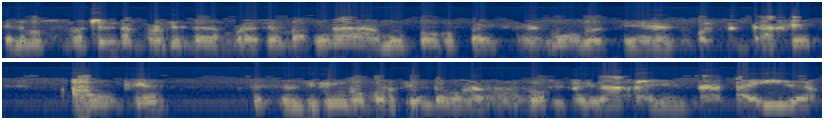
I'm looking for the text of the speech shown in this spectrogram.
Tenemos un 80% de la población vacunada, muy pocos países del mundo tienen ese porcentaje, aunque 65% con las dos dosis, hay una, hay una caída,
